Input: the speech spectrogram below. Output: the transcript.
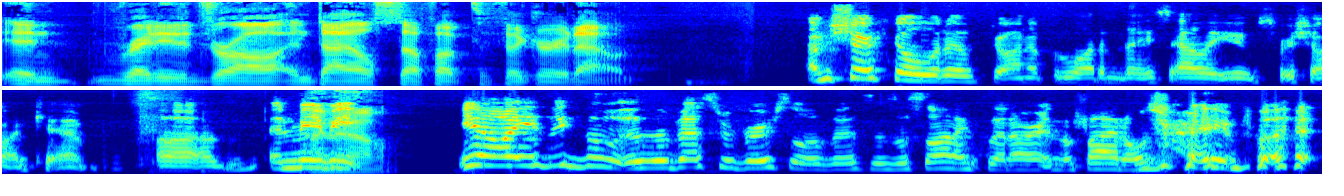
and ready to draw and dial stuff up to figure it out. I'm sure Phil would have drawn up a lot of nice alley oops for Shawn Kemp. Um, and maybe, know. you know, I think the, the best reversal of this is the Sonics that aren't in the finals, right? But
